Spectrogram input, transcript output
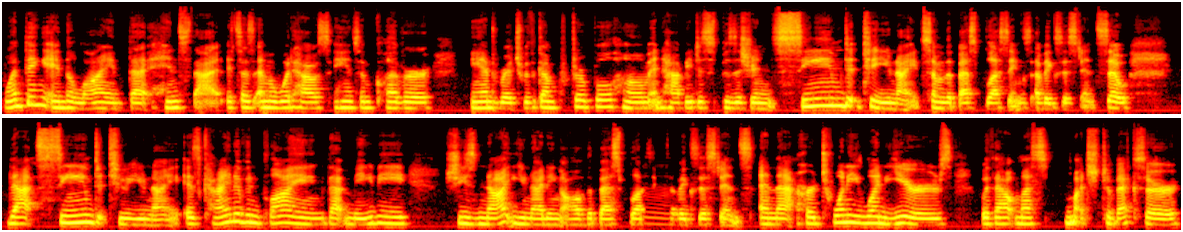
one thing in the line that hints that it says Emma Woodhouse, handsome, clever, and rich with a comfortable home and happy disposition seemed to unite some of the best blessings of existence. So that seemed to unite is kind of implying that maybe she's not uniting all of the best blessings mm. of existence and that her 21 years without much much to vex her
